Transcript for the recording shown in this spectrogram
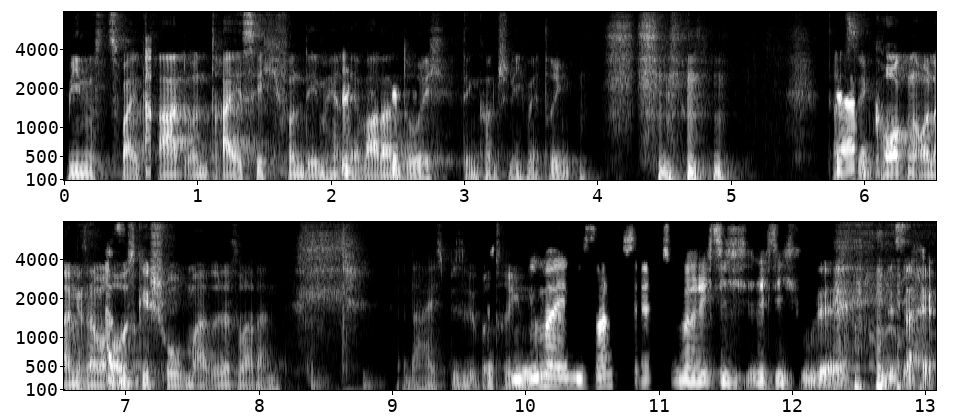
minus zwei Grad und 30, von dem her, der war dann durch, den konnte ich nicht mehr trinken. da ja. hast den Korken auch langsam also, rausgeschoben, also das war dann da heißt ein bisschen übertrieben. Immer in die Sonne ist immer richtig, richtig gute, gute Sache.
